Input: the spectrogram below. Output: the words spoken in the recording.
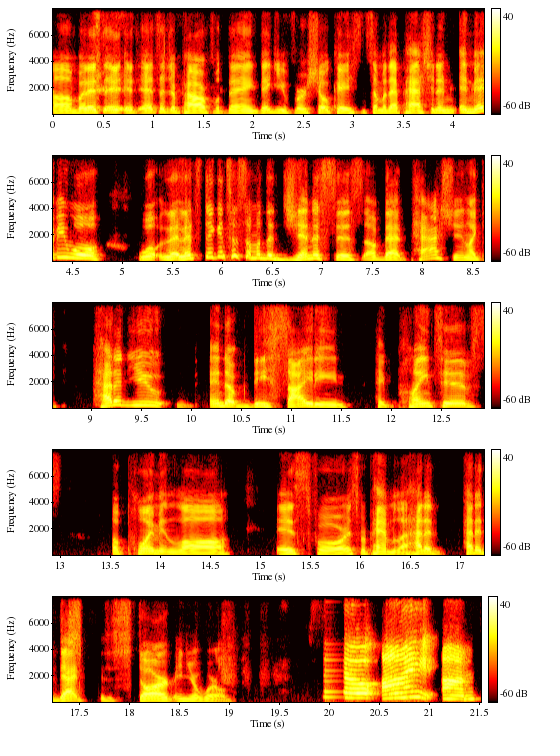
Um, but it's it, it's such a powerful thing. Thank you for showcasing some of that passion, and and maybe we'll well let, us dig into some of the genesis of that passion. Like how did you end up deciding hey plaintiffs employment law is for is for pamela? How did how did that start in your world? So i um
